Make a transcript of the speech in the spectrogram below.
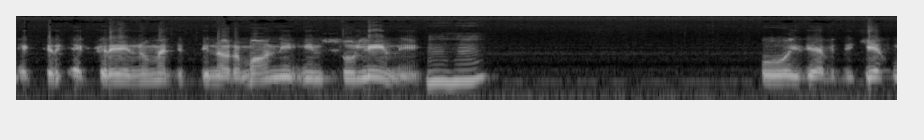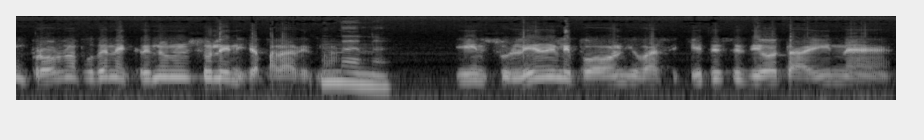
εκρι- εκρίνουμε την, την ορμόνη ινσουλίνη Μμμ. Που οι διαβητικοί έχουν πρόβλημα που δεν εκρίνουν ινσουλίνη για παράδειγμα. Ναι, ναι. Η ινσουλίνη λοιπόν η βασική της ιδιότητα είναι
